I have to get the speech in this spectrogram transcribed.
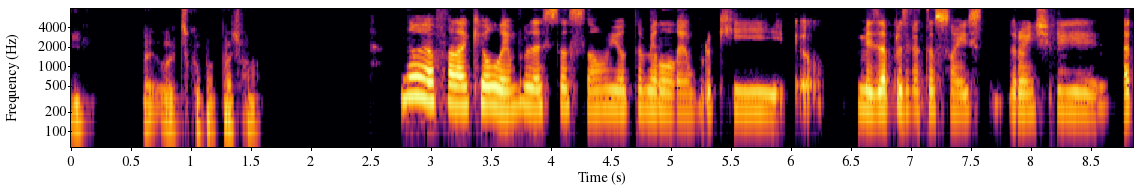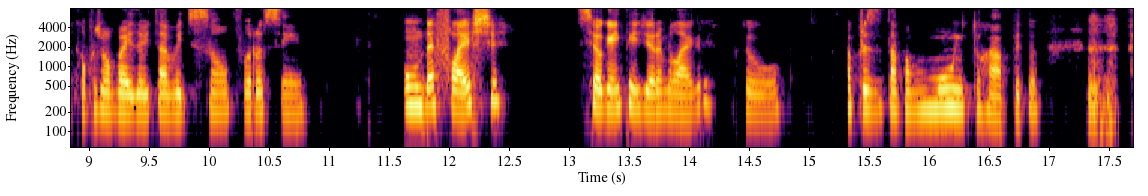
e oh, desculpa, pode falar. Não, eu ia falar que eu lembro dessa situação e eu também lembro que eu, minhas apresentações durante a Campus Mobile da oitava edição foram assim, um The Flash, se alguém entendia era milagre, porque eu apresentava muito rápido.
